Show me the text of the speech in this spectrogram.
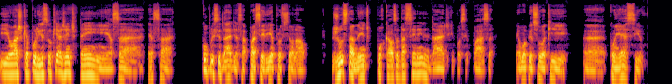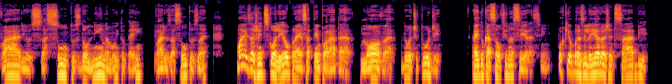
E eu acho que é por isso que a gente tem essa, essa cumplicidade, essa parceria profissional. justamente por causa da serenidade que você passa. É uma pessoa que uh, conhece vários assuntos, domina muito bem vários assuntos, né? Mas a gente escolheu para essa temporada nova do Atitude a educação financeira. Sim. Porque o brasileiro, a gente sabe,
